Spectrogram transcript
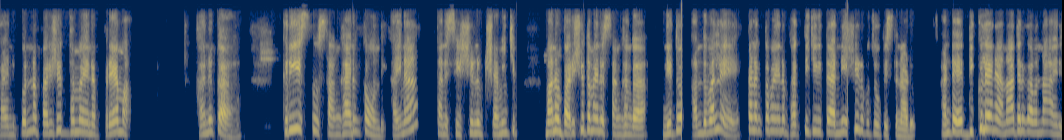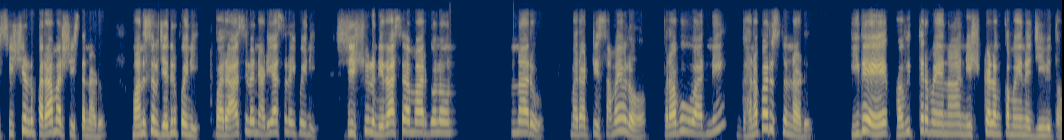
ఆయనకున్న పరిశుద్ధమైన ప్రేమ. కనుక క్రీస్తు సంఘంతో ఉంది. అయినా తన శిష్యులను క్షమించి మనం పరిశుద్ధమైన సంఘంగా నిధు అందువల్లే కళంకమైన భక్తి జీవితాన్ని శిష్యులకు చూపిస్తున్నాడు. అంటే దిక్కులేని అనాథలుగా ఉన్న ఆయన శిష్యులను పరామర్శిస్తున్నాడు. మనసులు చెదిరిపోయినాయి. వారి ఆశలని అడియాసలైపోయినాయి. శిష్యులు నిరాశ మార్గంలో ఉన్నారు. మరి అట్టి సమయంలో ప్రభు వారిని ఘనపరుస్తున్నాడు. ఇదే పవిత్రమైన నిష్కళంకమైన జీవితం.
